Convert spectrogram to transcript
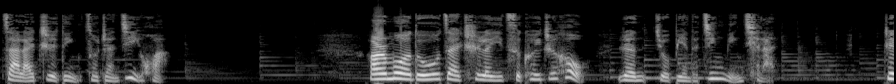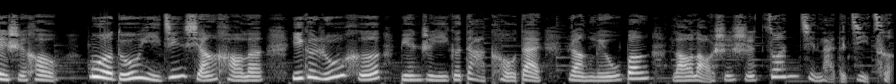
再来制定作战计划。而默毒在吃了一次亏之后，人就变得精明起来。这时候。默读已经想好了一个如何编织一个大口袋，让刘邦老老实实钻进来的计策。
